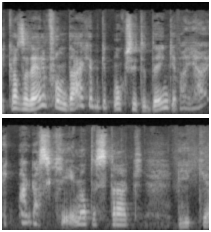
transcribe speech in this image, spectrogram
ik was er eigenlijk vandaag, heb ik het nog zitten denken, van ja, ik maak dat schema te strak. Ik, uh,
